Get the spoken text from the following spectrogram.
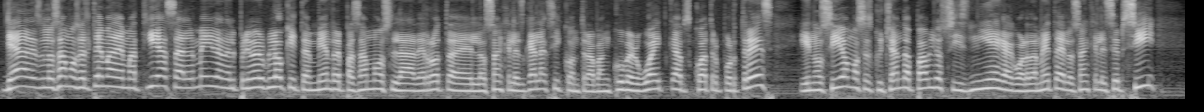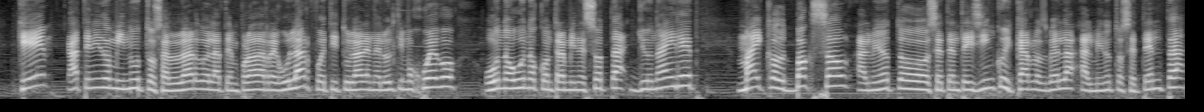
Ya desglosamos el tema de Matías Almeida en el primer bloque y también repasamos la derrota de Los Ángeles Galaxy contra Vancouver Whitecaps 4 por 3 y nos íbamos escuchando a Pablo Cisniega, guardameta de Los Ángeles FC, que ha tenido minutos a lo largo de la temporada regular, fue titular en el último juego, 1-1 contra Minnesota United, Michael Boxall al minuto 75 y Carlos Vela al minuto 70.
